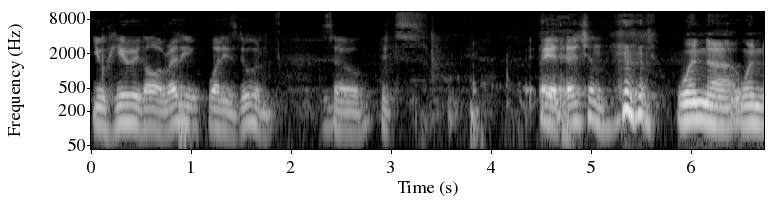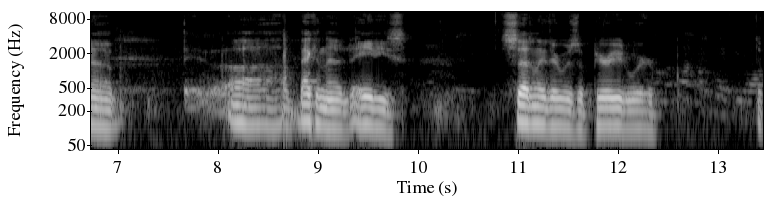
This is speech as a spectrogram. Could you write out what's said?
you hear it already what he's doing. So it's pay attention. When uh, when uh, uh, back in the eighties, suddenly there was a period where the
